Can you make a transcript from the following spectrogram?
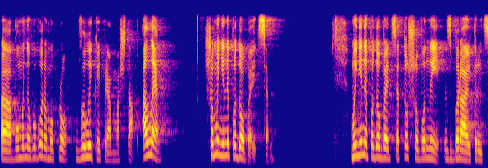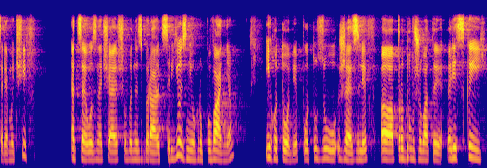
А, бо ми не говоримо про великий прям масштаб. Але що мені не подобається? Мені не подобається те, що вони збирають рицаря мечів, а це означає, що вони збирають серйозні угрупування і готові по тузу жезлів е, продовжувати різкий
